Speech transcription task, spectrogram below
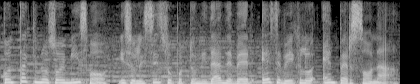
Contáctenos hoy mismo y solicite su oportunidad de ver este vehículo en persona.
